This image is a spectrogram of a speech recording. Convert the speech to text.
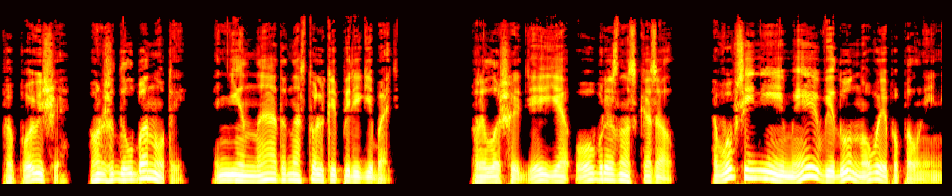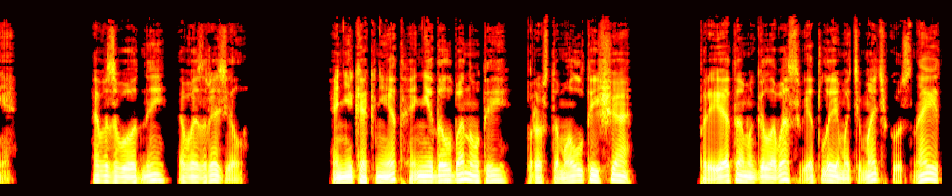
Поповича, он же долбанутый. Не надо настолько перегибать. Про лошадей я образно сказал, вовсе не имея в виду новое пополнение. Взводный возразил. «Никак нет, не долбанутый, просто молот еще. При этом голова светлая, математику знает,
